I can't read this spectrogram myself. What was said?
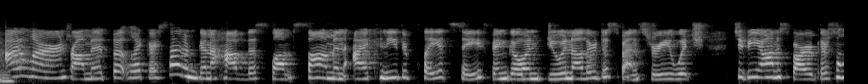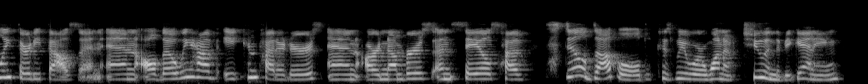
I learned from it, but like I said, I'm going to have this lump sum and I can either play it safe and go and do another dispensary, which to be honest, Barb, there's only 30,000. And although we have eight competitors and our numbers and sales have still doubled because we were one of two in the beginning,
